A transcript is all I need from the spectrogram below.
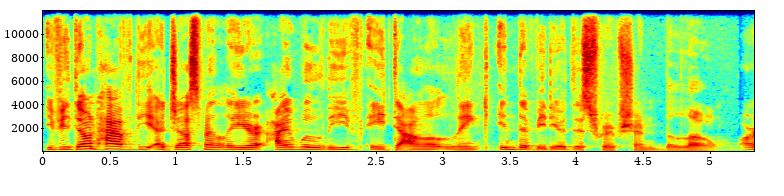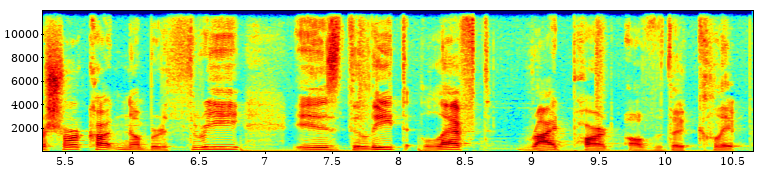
If you don't have the adjustment layer, I will leave a download link in the video description below. Our shortcut number three is delete left right part of the clip.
